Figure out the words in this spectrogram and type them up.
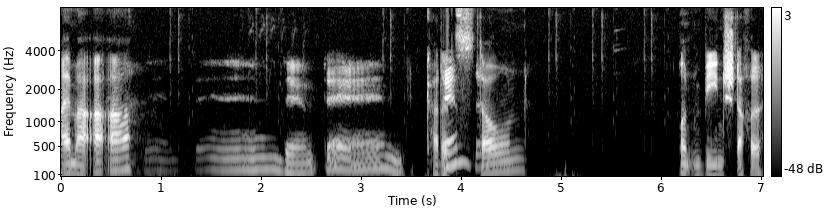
Einmal AA. Cutted Damn, Stone und ein Bienenstachel.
